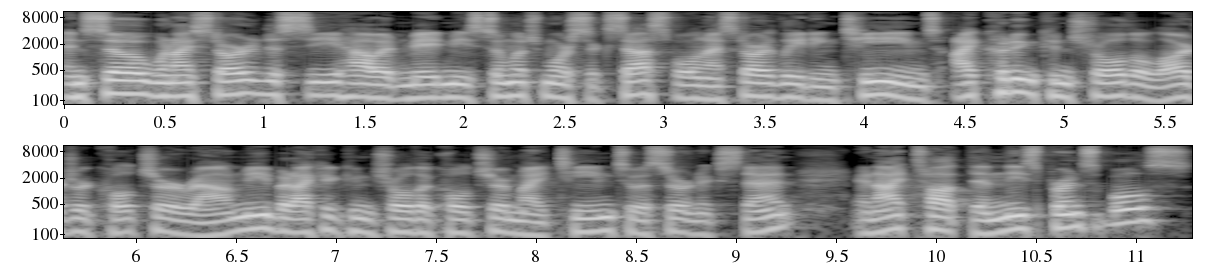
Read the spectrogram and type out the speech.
And so when I started to see how it made me so much more successful and I started leading teams, I couldn't control the larger culture around me, but I could control the culture of my team to a certain extent. And I taught them these principles.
